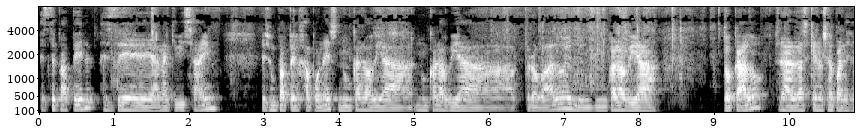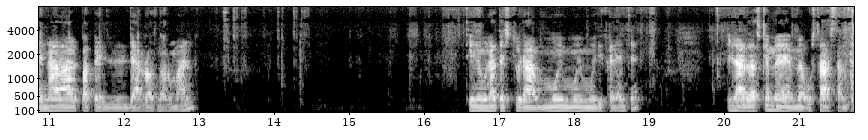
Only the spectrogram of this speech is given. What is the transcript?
este papel es de Anaki Design. Es un papel japonés, nunca lo había, nunca lo había probado, nunca lo había tocado. La verdad es que no se parece nada al papel de arroz normal. Tiene una textura muy, muy, muy diferente. Y la verdad es que me, me gusta bastante.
